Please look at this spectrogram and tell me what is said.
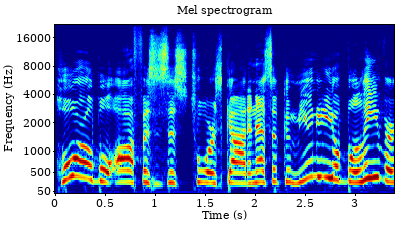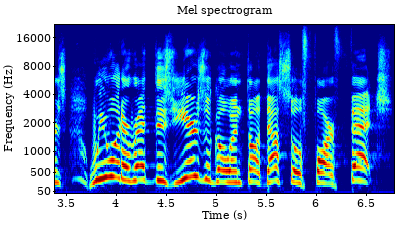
Horrible offices towards God. And as a community of believers, we would have read this years ago and thought that's so far fetched,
